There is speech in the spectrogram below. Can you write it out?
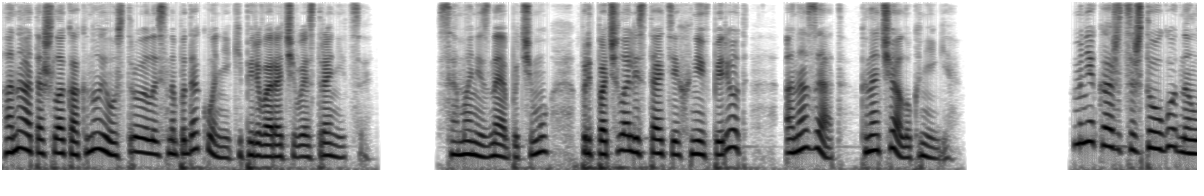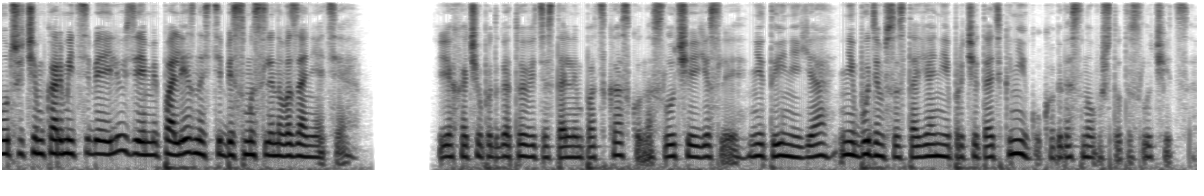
она отошла к окну и устроилась на подоконнике, переворачивая страницы. Сама не зная почему, предпочла листать их не вперед, а назад, к началу книги. Мне кажется, что угодно лучше, чем кормить себя иллюзиями полезности бессмысленного занятия. Я хочу подготовить остальным подсказку на случай, если ни ты, ни я не будем в состоянии прочитать книгу, когда снова что-то случится.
